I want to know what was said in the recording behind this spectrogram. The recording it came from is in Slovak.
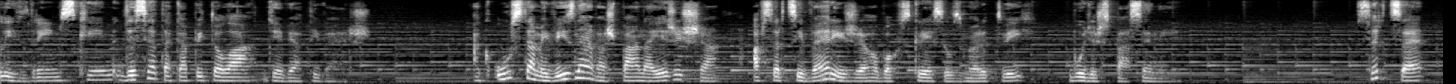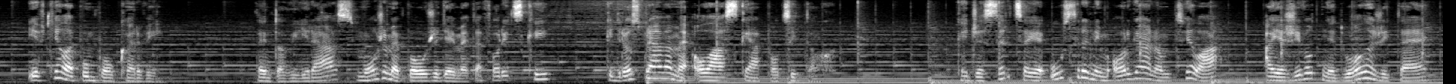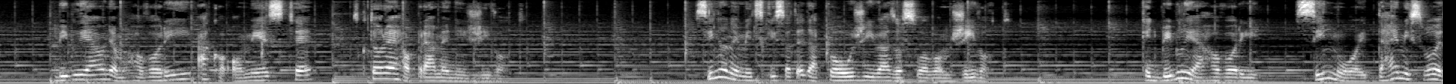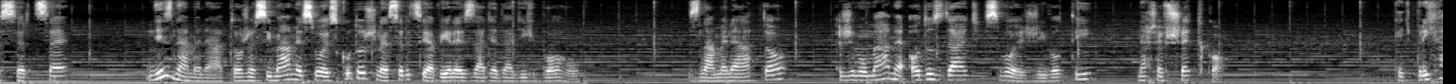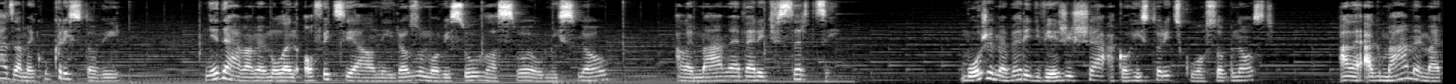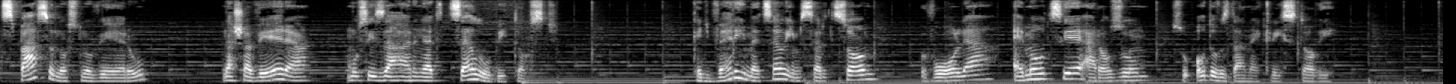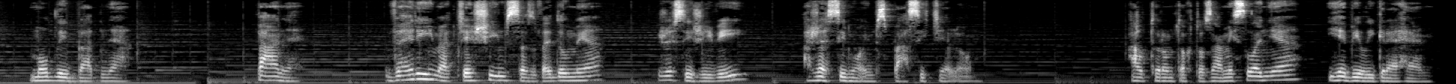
List rímským, 10. kapitola, 9. verš. Ak ústami vyznávaš pána Ježiša a v srdci veríš, že ho Boh vzkriesil z mŕtvych, budeš spasený. Srdce je v tele pumpou krvi. Tento výraz môžeme použiť aj metaforicky, keď rozprávame o láske a pocitoch. Keďže srdce je ústredným orgánom tela a je životne dôležité, Biblia o ňom hovorí ako o mieste, z ktorého pramení život. Synonymicky sa teda používa so slovom život. Keď Biblia hovorí Syn môj, daj mi svoje srdce, neznamená to, že si máme svoje skutočné srdcia vyrezať a dať ich Bohu. Znamená to, že mu máme odozdať svoje životy, naše všetko. Keď prichádzame ku Kristovi, Nedávame mu len oficiálny rozumový súhlas svojou mysľou, ale máme veriť v srdci. Môžeme veriť v Ježiša ako historickú osobnosť, ale ak máme mať spásonosnú vieru, naša viera musí zahrňať celú bytosť. Keď veríme celým srdcom, vôľa, emócie a rozum sú odovzdané Kristovi. Modlitba dňa Páne, verím a teším sa z vedomia, že si živý a že si môjim spasiteľom. Autorom tohto zamyslenia je Billy Graham.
